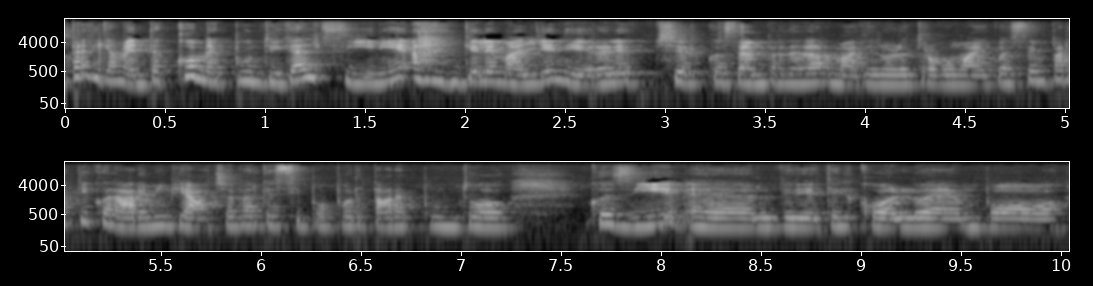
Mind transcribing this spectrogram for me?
praticamente come appunto i calzini, anche le maglie nere le cerco sempre nell'armadio, non le trovo mai. Questa in particolare mi piace perché si può portare appunto così, eh, vedete il collo è un po',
